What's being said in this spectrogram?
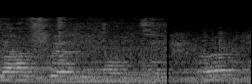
God's ready to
